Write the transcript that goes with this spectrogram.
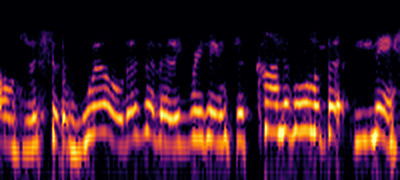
of the sort of world, isn't it? Everything's just kind of all a bit meh.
